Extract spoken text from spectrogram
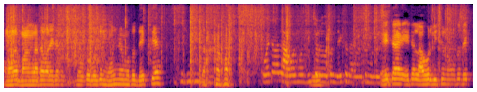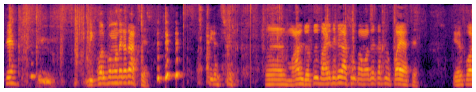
আমরা বাংলাতে আবার এটাকে কেউ কেউ বলছে মহিনের মতো দেখতে। এটা এটা লাহোর বিচুনের মতো দেখতে। বিকল্প আমাদের কাছে আছে। ঠিক আছে? মাল যতই বাইরে থেকে আসুক আমাদের কাছে উপায় আছে। এরপর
